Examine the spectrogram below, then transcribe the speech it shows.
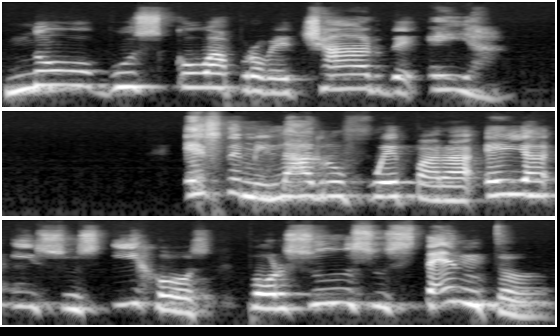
no buscó aprovechar de ella. Este milagro fue para ella y sus hijos por su sustento.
